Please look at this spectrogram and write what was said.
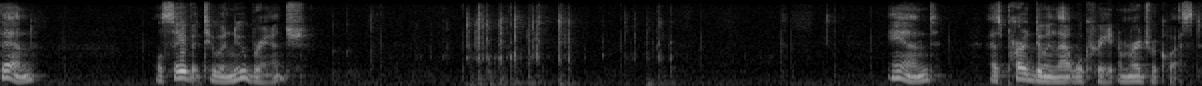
Then we'll save it to a new branch and as part of doing that we'll create a merge request.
